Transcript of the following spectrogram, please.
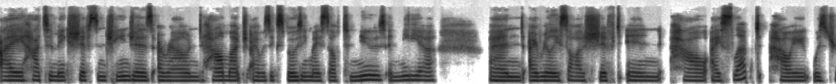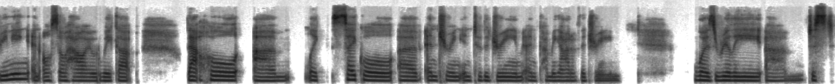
I had to make shifts and changes around how much I was exposing myself to news and media. And I really saw a shift in how I slept, how I was dreaming, and also how I would wake up. That whole um, like cycle of entering into the dream and coming out of the dream was really um, just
